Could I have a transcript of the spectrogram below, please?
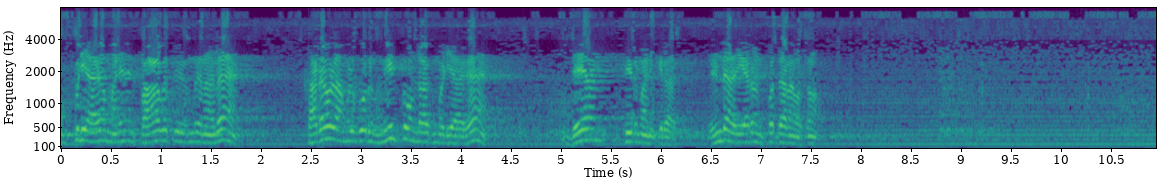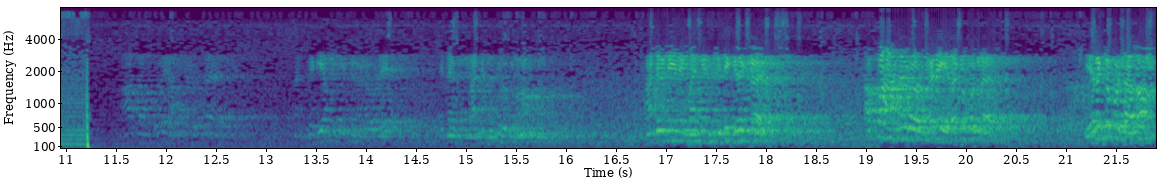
இப்படியாக மனிதன் பாவத்தில் இருந்ததுனால கடவுள் அவங்களுக்கு ஒரு மீட்பு உண்டாக்கும்படியாக தேவன் தீர்மானிக்கிறார். ரெண்டு அதிகாரம் முப்பத்தாறாம் வருஷம் எனக்கு மன்னிப்பு கொடுக்கணும் ஆண்டவனே என்னை அப்பா கேட்கிறாரு அப்ப ஆண்டவர் அவர் இறக்கப்படுறாரு இறக்கப்பட்டாலும்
